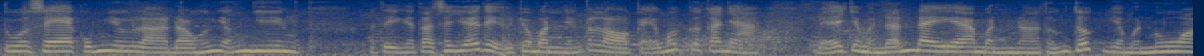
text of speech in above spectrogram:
tour xe cũng như là đầu hướng dẫn viên, thì người ta sẽ giới thiệu cho mình những cái lò kẹo mứt của cả nhà để cho mình đến đây à, mình thưởng thức và mình mua.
